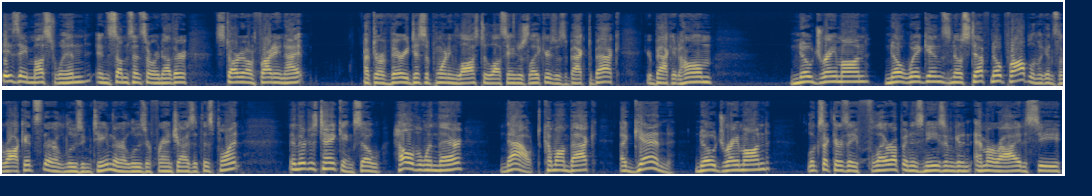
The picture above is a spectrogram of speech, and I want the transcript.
is a must win in some sense or another. Started on Friday night after a very disappointing loss to the Los Angeles Lakers. It was a back to back. You're back at home. No Draymond, no Wiggins, no Steph, no problem against the Rockets. They're a losing team. They're a loser franchise at this point, and they're just tanking. So, hell of a win there. Now, to come on back again, no Draymond. Looks like there's a flare up in his knees and get an MRI to see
